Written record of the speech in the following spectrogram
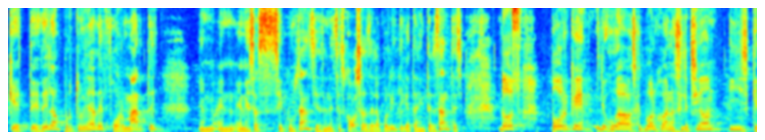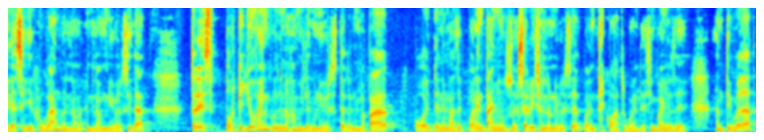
que te dé la oportunidad de formarte en, esas circunstancias, en estas cosas de la política tan interesantes. Dos, porque yo jugaba básquetbol, jugaba en la selección y quería seguir jugando en la, en la universidad. Tres, porque yo vengo de una familia de universitarios. Mi papá hoy tiene más de 40 años de servicio en la universidad, 44, 45 años de antigüedad.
